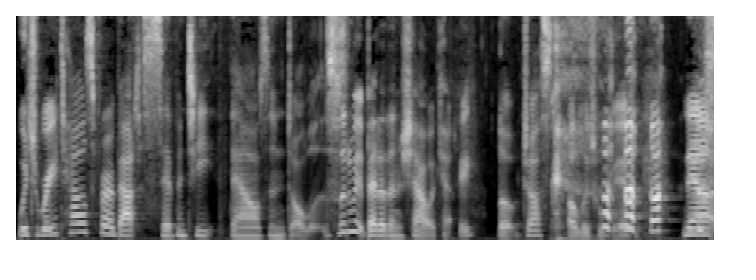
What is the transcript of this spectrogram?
which retails for about $70,000. It's a little bit better than a shower caddy. Look, just a little bit. now,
